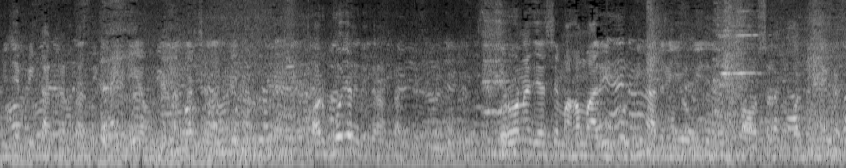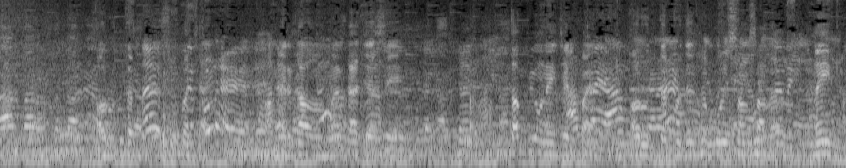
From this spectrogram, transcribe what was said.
बीजेपी कार्यकर्ता दिखाई दिए होंगे लंगर चलाते और भोजन वितरण करते कोरोना जैसे महामारी को भी आदरणीय योगी जी ने अवसर में बदलने का काम और उत्तर प्रदेश को बचाया अमेरिका अमेरिका जैसे तब भी नहीं झेल पाए। और उत्तर प्रदेश में कोई संसाधन नहीं था।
